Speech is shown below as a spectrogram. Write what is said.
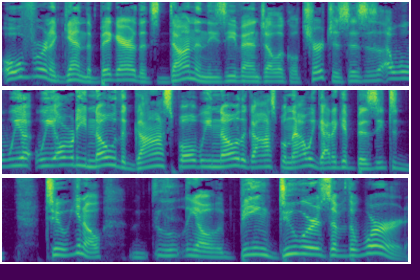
over and again, the big error that's done in these evangelical churches is, is uh, well, we we already know the gospel. We know the gospel. Now we got to get busy to to you know you know being doers of the word.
